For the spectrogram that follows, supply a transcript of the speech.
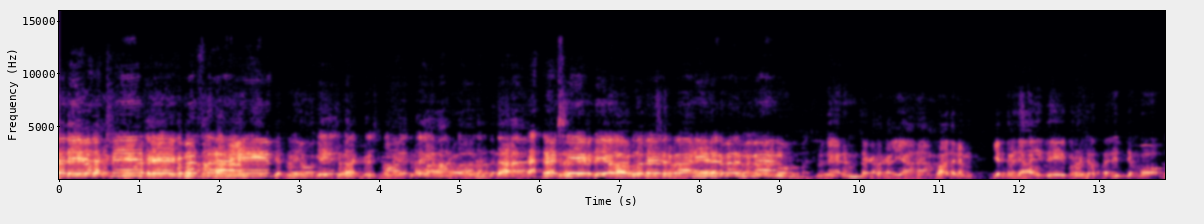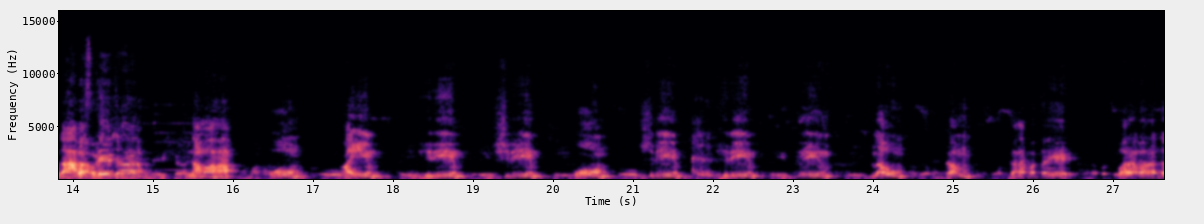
తదేవ లక్ష్మీ तत्र योगेश्वर कृष्णो यत्र तत्र श्रीविदयोर्भूते सर्वाणि धर्मधर्ममान् हृदयनं सकलकल्याणां भाजनं यत्र जायते पुरुषस्तनित्यं वो लाभस्तेज नमः ॐ ऐं ह्रीं श्रीं ॐ श्रीं ह्रीं क्लीं ग्लौं गं गणपतये वरवरद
